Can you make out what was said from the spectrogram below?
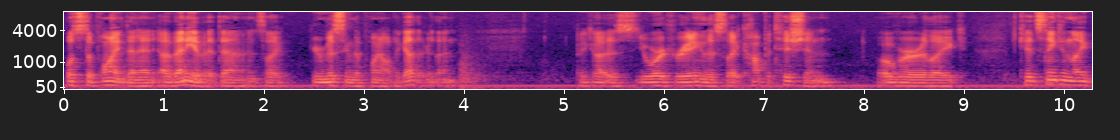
"What's the point then of any of it?" Then it's like you're missing the point altogether. Then because you're creating this like competition over like kids thinking like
